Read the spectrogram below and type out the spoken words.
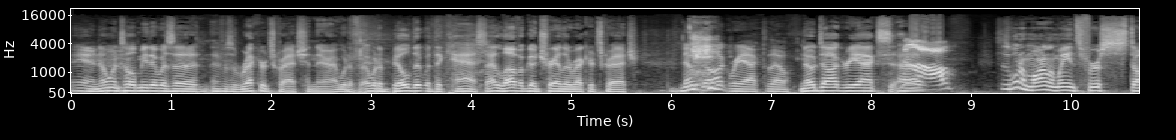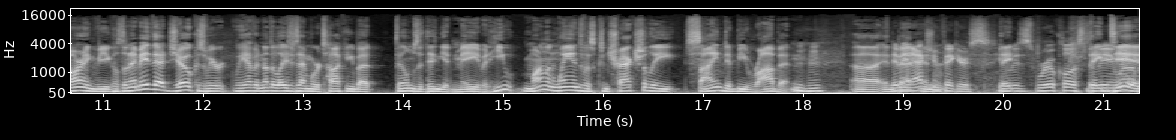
Man, no one told me there was a there was a record scratch in there. I would have I would have billed it with the cast. I love a good trailer record scratch. No dog react though. No dog reacts. Uh, Aw. This is one of Marlon Wayne's first starring vehicles, and I made that joke because we were, we have another later time where we're talking about films that didn't get made. But he Marlon Wayans was contractually signed to be Robin. Uh, in Mm-hmm. They made Bat- action figures. He they- was real close to They being did,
